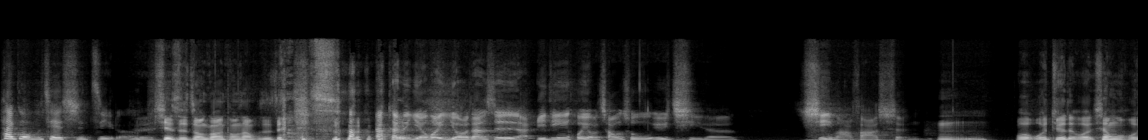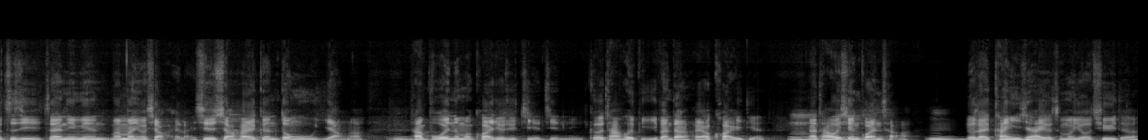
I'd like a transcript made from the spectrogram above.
太过不切实际了？对，现实状况通常不是这样子。那可能也会有，但是一定会有超出预期的戏码发生。嗯。我我觉得我像我我自己在那边慢慢有小孩来，其实小孩跟动物一样啊，嗯，他不会那么快就去接近你，可是他会比一般大人还要快一点，嗯，那他会先观察，嗯，又来探一下有什么有趣的，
